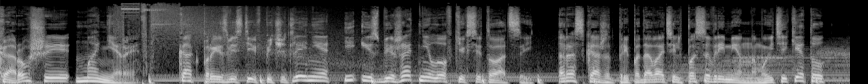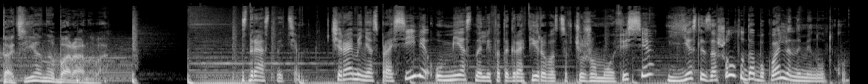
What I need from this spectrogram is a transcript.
Хорошие манеры. Как произвести впечатление и избежать неловких ситуаций, расскажет преподаватель по современному этикету Татьяна Баранова. Здравствуйте. Вчера меня спросили, уместно ли фотографироваться в чужом офисе, если зашел туда буквально на минутку.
